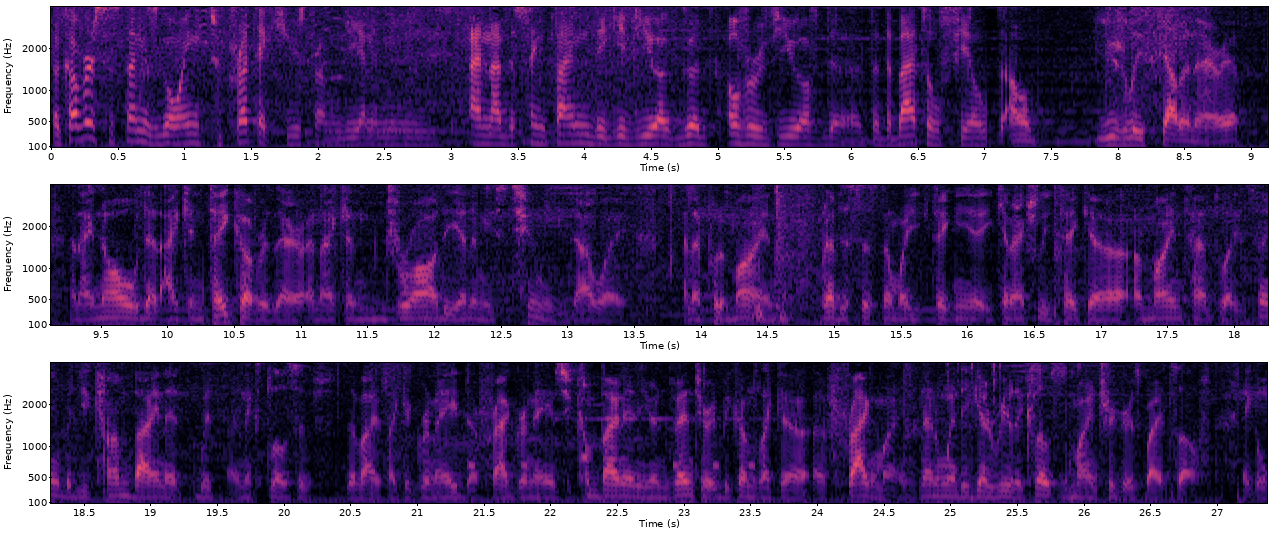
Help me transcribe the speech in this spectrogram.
The cover system is going to protect you from the enemies, and at the same time, they give you a good overview of the, the, the battlefield. I'll usually scout an area, and I know that I can take cover there, and I can draw the enemies to me that way. And I put a mine. We have the system where you can, take, you can actually take a, a mine template thing, but you combine it with an explosive device, like a grenade, a frag grenade. So You combine it in your inventory, it becomes like a, a frag mine. Then when they get really close, the mine triggers by itself. They go.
